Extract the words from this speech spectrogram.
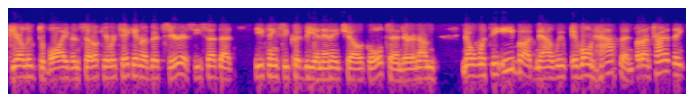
Pierre Luc Dubois even said, "Okay, we're taking him a bit serious." He said that he thinks he could be an NHL goaltender, and I'm you know with the e bug now, we, it won't happen. But I'm trying to think.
